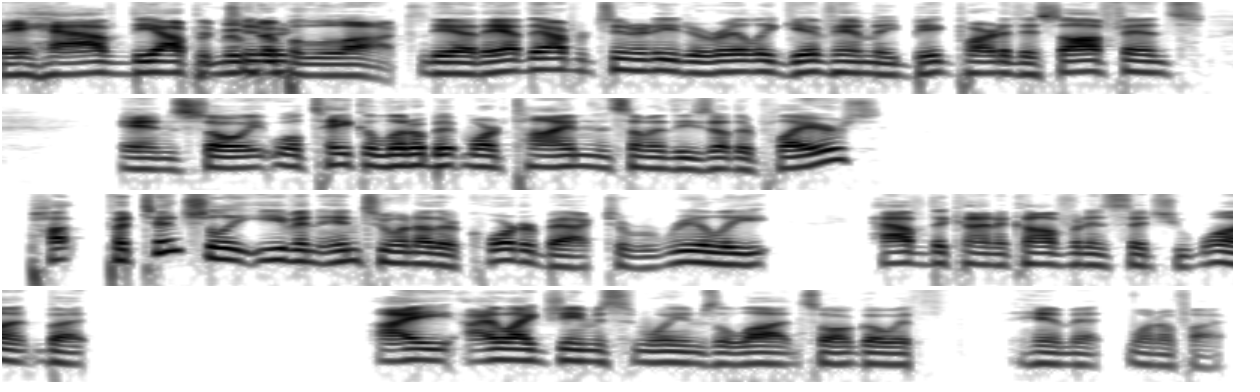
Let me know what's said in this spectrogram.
They have the opportunity. They opportunity. moved up a lot. Yeah, they have the opportunity to really give him a big part of this offense. And so it will take a little bit more time than some of these other players. Po- potentially even into another quarterback to really have the kind of confidence that you want, but I I like Jameson Williams a lot, so I'll go with him at 105.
